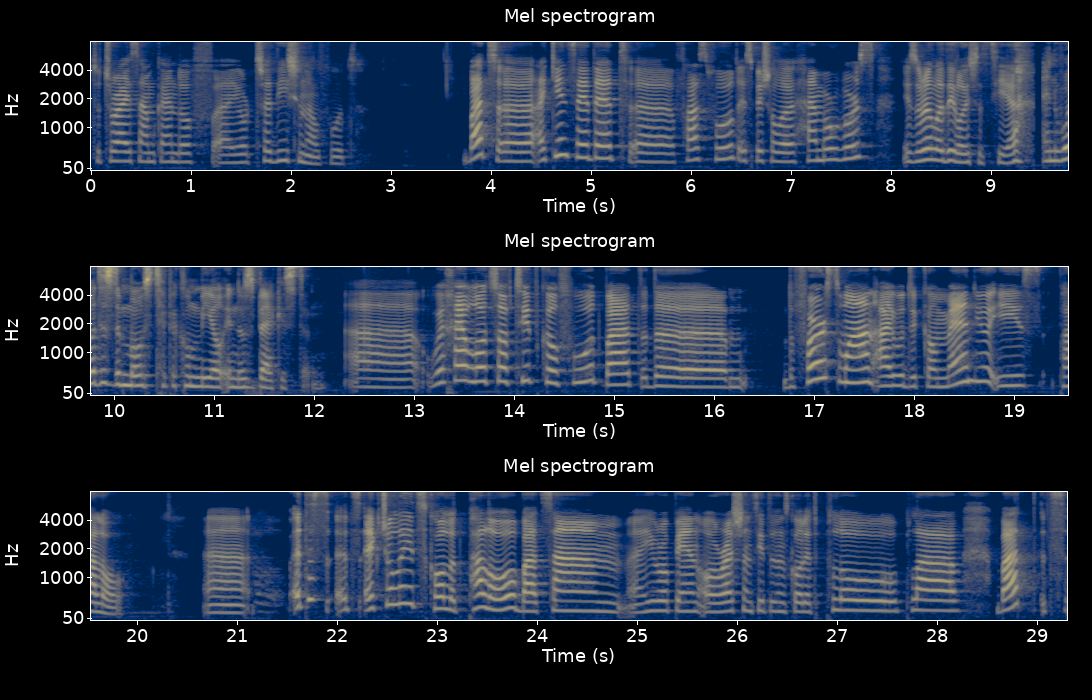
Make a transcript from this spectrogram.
to try some kind of uh, your traditional food. But uh, I can say that uh, fast food, especially hamburgers, is really delicious here. And what is the most typical meal in Uzbekistan? Uh, we have lots of typical food, but the the first one I would recommend you is palo. Uh, it is it's actually it's called palo but some uh, european or russian citizens call it plo plav but it's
